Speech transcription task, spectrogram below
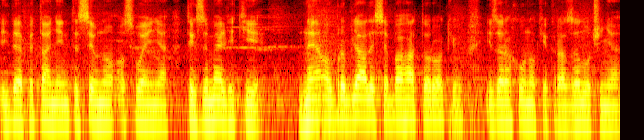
йде питання інтенсивного освоєння тих земель, які не оброблялися багато років, і за рахунок якраз залучення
